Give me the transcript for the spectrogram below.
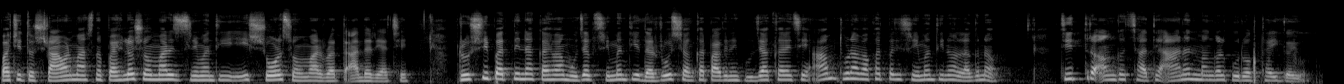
પછી તો શ્રાવણ માસનો પહેલો સોમવાર જ શ્રીમંતીએ સોળ સોમવાર વ્રત આદર્યા છે. ઋષિ પત્નીના કહેવા મુજબ શ્રીમંતીએ દરરોજ શંકર પાર્વતીની પૂજા કરે છે. આમ થોડા વખત પછી શ્રીમંતીનો લગ્ન ચિત્ર અંગત સાથે આનંદ મંગળપૂર્વક થઈ ગયું.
